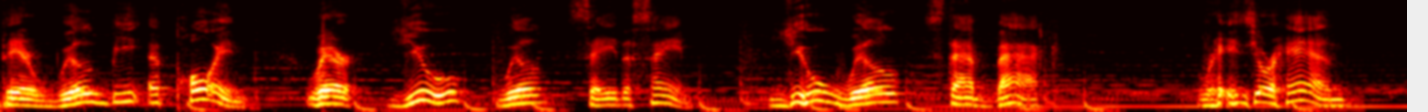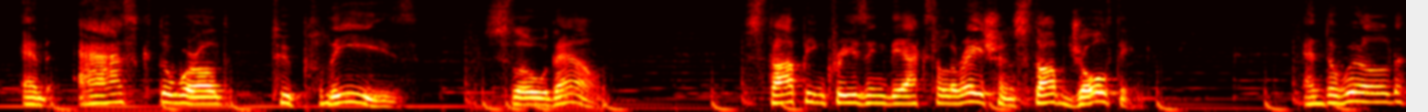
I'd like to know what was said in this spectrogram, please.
there will be a point where you will say the same. You will step back, raise your hand, and ask the world to please slow down. Stop increasing the acceleration, stop jolting. And the world,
